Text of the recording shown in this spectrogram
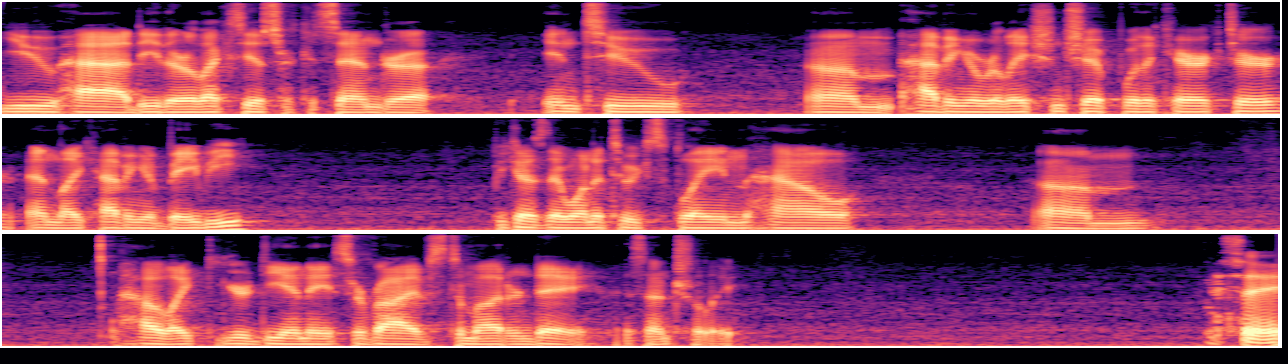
you had, either Alexios or Cassandra, into um, having a relationship with a character and like having a baby, because they wanted to explain how, um, how like your DNA survives to modern day, essentially. I see.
